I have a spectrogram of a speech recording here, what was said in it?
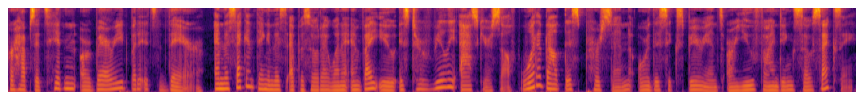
Perhaps it's hidden or buried, but it's there. And the second thing in this episode I want to invite you is to really ask yourself what about this person or this experience are you finding so sexy?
